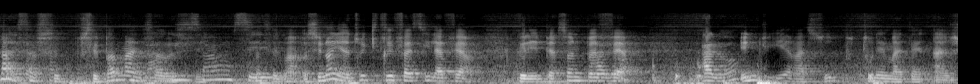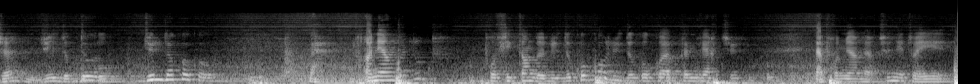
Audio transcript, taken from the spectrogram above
Ah, ça, c'est- pas mal ça Ah oui, aussi. ça, c'est pas- Sinon, il y a un truc très facile à faire que les personnes peuvent Alors? faire. Alors, Une cuillère à soupe tous les matins à jeun d'huile de coco. d'huile de coco. Ben, On est en Guadeloupe, profitant de l'huile de coco. L'huile de coco a plein de vertus. La première vertu, nettoyer le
